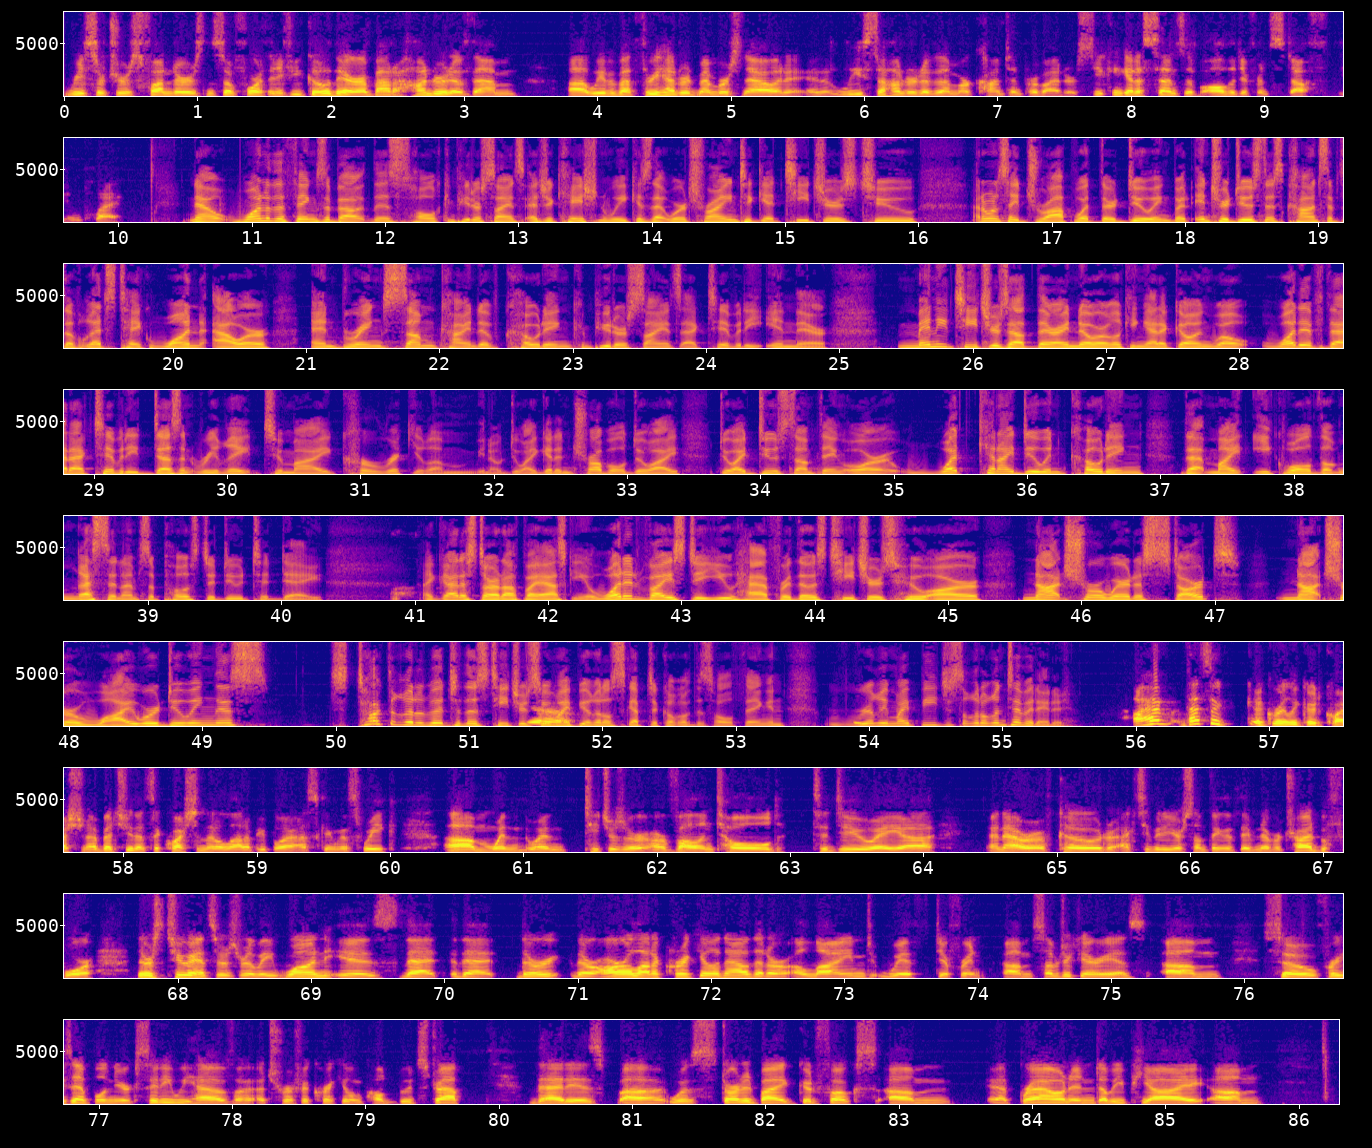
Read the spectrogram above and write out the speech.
researchers, funders, and so forth. And if you go there, about 100 of them, uh, we have about 300 members now, and, and at least 100 of them are content providers. So you can get a sense of all the different stuff in play. Now, one of the things about this whole computer science education week is that we're trying to get teachers to, I don't want to say drop what they're doing, but introduce this concept of let's take one hour and bring some kind of coding computer science activity in there many teachers out there I know are looking at it going, well, what if that activity doesn't relate to my curriculum? You know, do I get in trouble? Do I do I do something or what can I do in coding that might equal the lesson I'm supposed to do today? I got to start off by asking you, what advice do you have for those teachers who are not sure where to start, not sure why we're doing this, talked a little bit to those teachers yeah. who might be a little skeptical of this whole thing and really might be just a little intimidated. I have that's a, a really good question. I bet you that's a question that a lot of people are asking this week um, when when teachers are, are voluntold to do a uh, an hour of code or activity or something that they've never tried before. There's two answers really. One is that that there there are a lot of curricula now that are aligned with different um, subject areas. Um, so, for example, in New York City, we have a, a terrific curriculum called Bootstrap that is uh, was started by good folks um, at Brown and WPI um,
